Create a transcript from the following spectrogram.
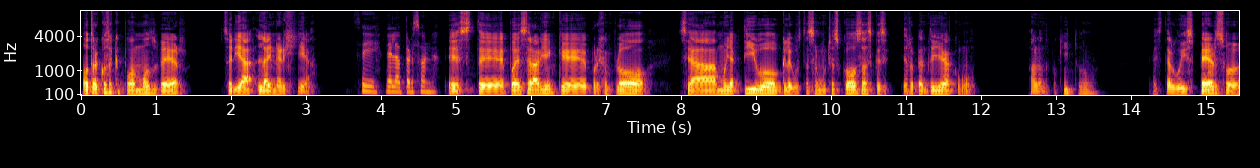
Otra cosa que podemos ver sería la energía. Sí, de la persona. Este, puede ser alguien que, por ejemplo, sea muy activo, que le gusta hacer muchas cosas, que de repente llega como hablando poquito, este, algo disperso,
